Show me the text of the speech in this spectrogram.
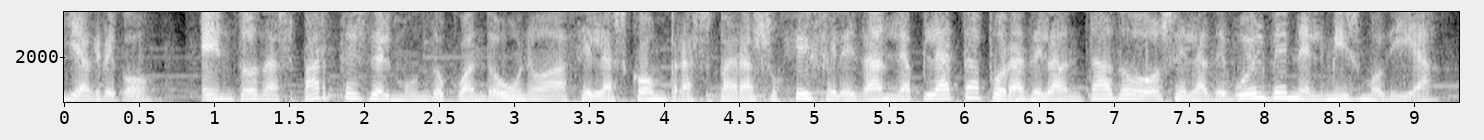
Y agregó, en todas partes del mundo cuando uno hace las compras para su jefe le dan la plata por adelantado o se la devuelven el mismo día.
